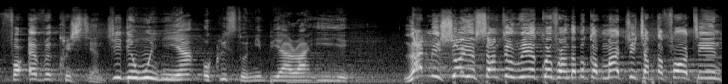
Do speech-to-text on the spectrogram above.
for every Christian. gyidi ho hia okristoni biara yie Let me show you something real quick from the book of Matthew, chapter 14,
